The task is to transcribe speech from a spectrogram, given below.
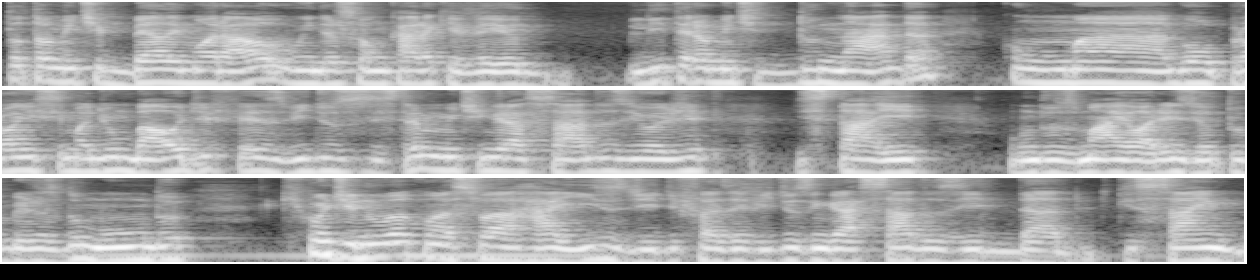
totalmente bela e moral. O Whindersson é um cara que veio literalmente do nada, com uma GoPro em cima de um balde, fez vídeos extremamente engraçados e hoje está aí um dos maiores youtubers do mundo, que continua com a sua raiz de, de fazer vídeos engraçados e da, que saem.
